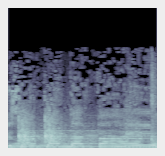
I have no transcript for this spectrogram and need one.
Cause I've got that fire.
